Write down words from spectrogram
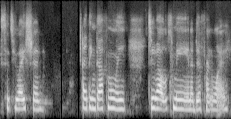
situation, I think definitely developed me in a different way.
